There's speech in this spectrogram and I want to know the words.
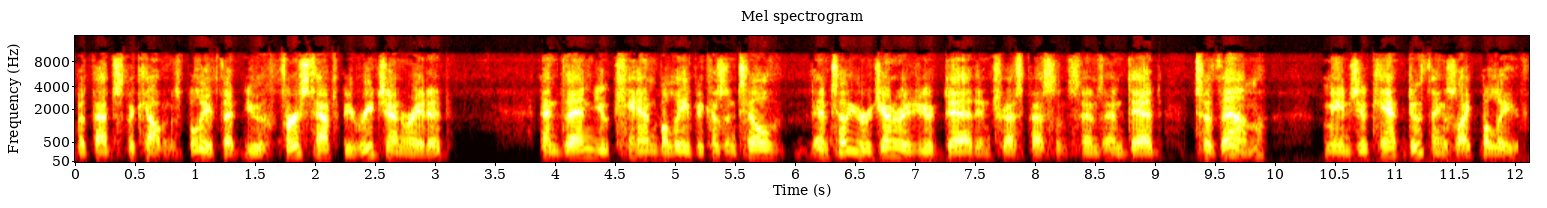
but that's the Calvinist belief that you first have to be regenerated, and then you can believe. Because until until you're regenerated, you're dead in trespasses and sins, and dead to them means you can't do things like believe.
